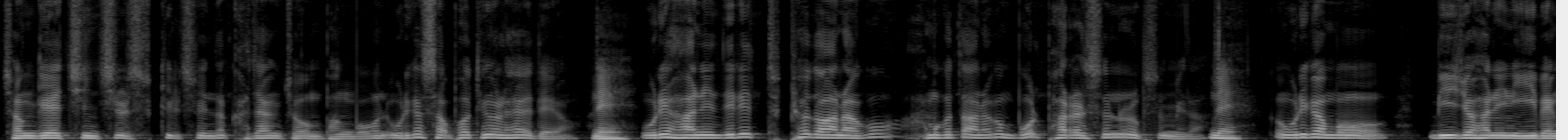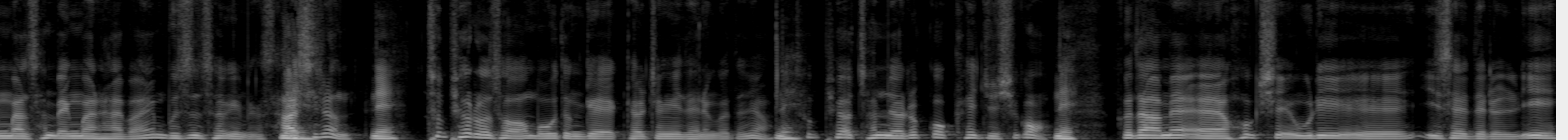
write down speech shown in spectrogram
정계에 진출시킬 수 있는 가장 좋은 방법은 우리가 서포팅을 해야 돼요. 네. 우리 한인들이 투표도 안 하고 아무것도 안 하고 뭘 바랄 수는 없습니다. 네. 그 우리가 뭐 미주 한인 200만, 300만 해봐야 무슨 소용입니까? 사실은 네. 투표로서 모든 게 결정이 되는 거거든요. 네. 투표 참여를 꼭 해주시고 네. 그 다음에 혹시 우리 이 세대들이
